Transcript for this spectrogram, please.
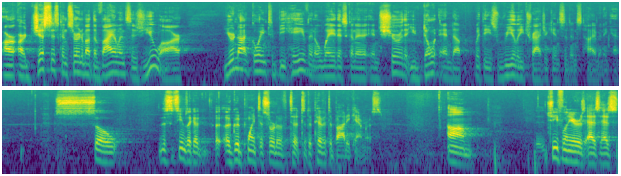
are, are just as concerned about the violence as you are, you're not going to behave in a way that's going to ensure that you don't end up with these really tragic incidents time and again. So this seems like a, a good point to sort of to, to, to pivot to body cameras. Um, Chief Lanier has, has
